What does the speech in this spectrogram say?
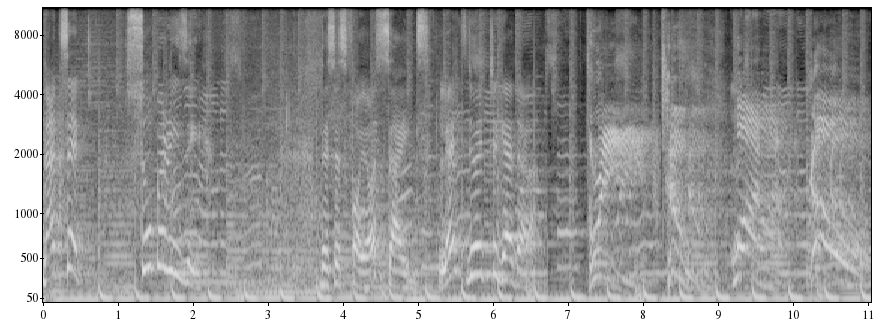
That's it. Super easy. This is for your sides. Let's do it together. Three, two, one, go!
